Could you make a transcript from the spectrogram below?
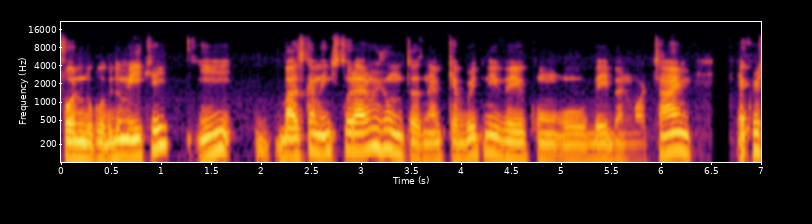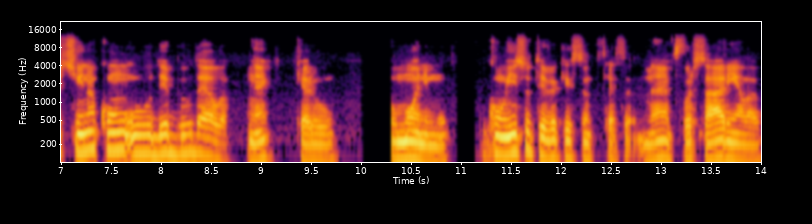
foram do clube do Mickey e basicamente estouraram juntas, né? Porque a Britney veio com o Baby One More Time e a Cristina com o debut dela, né? Que era o homônimo. Com isso, teve a questão que né, forçarem ela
